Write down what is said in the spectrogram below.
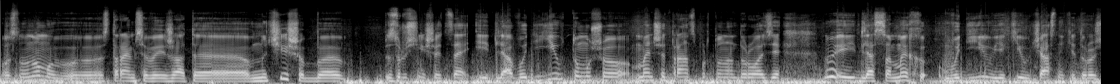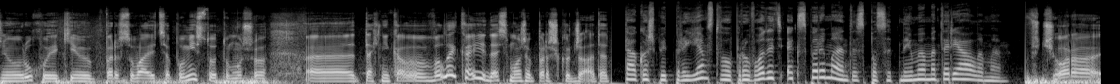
В основному е, стараємося виїжджати вночі, щоб е, зручніше це і для водіїв, тому що менше транспорту на дорозі. Ну і для самих водіїв, які учасники дорожнього руху, які пересуваються по місту, тому що е, техніка велика і десь може перешкоджати. Також підприємство проводить експерименти з посипними матеріалами. Вчора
